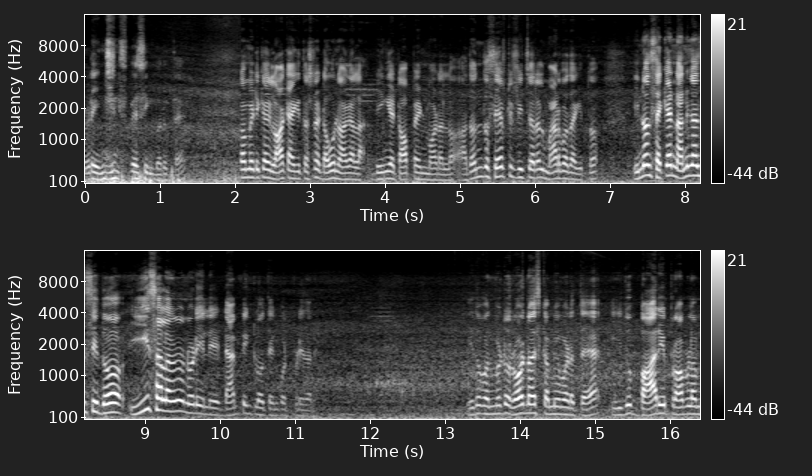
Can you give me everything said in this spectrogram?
ನೋಡಿ ಇಂಜಿನ್ ಸ್ಪೇಸಿಂಗ್ ಬರುತ್ತೆ. ಆಟೋಮೆಟಿಕ್ಕಾಗಿ ಲಾಕ್ ಆಗಿದ ತಕ್ಷಣ ಡೌನ್ ಆಗೋಲ್ಲ. ಬೀಂಗೆ ಟಾಪ್ ಎಂಡ್ ಮಾಡಲ್ಲು ಅದೊಂದು ಸೇಫ್ಟಿ ಫೀಚರಲ್ಲಿ ಮಾಡ್ಬೋದಾಗಿತ್ತು. ಇನ್ನೊಂದು ಸೆಕೆಂಡ್ ನನಗನ್ಸಿದ್ದು ಈ ಸಲನೂ ನೋಡಿ ಇಲ್ಲಿ ಡ್ಯಾಂಪಿಂಗ್ ಕ್ಲೋತ್ ಹೆಂಗೆ ಕೊಟ್ಬಿಟ್ಟಿದ್ದಾರೆ ಇದು ಬಂದ್ಬಿಟ್ಟು ರೋಡ್ ನಾಯ್ಸ್ ಕಮ್ಮಿ ಮಾಡುತ್ತೆ. ಇದು ಭಾರಿ ಪ್ರಾಬ್ಲಮ್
